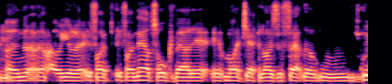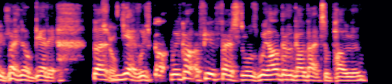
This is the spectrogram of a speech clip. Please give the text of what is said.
Hmm. And uh, oh, you know, if I if I now talk about it, it might jeopardise the fact that we may not get it. But Sure. yeah, we've got we've got a few festivals. We are going to go back to Poland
